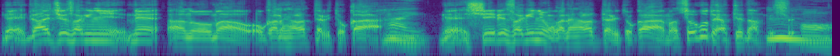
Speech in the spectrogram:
ね、外注先にねあの、まあ、お金払ったりとか、はい。ね、仕入れ先にお金払ったりとか、まあ、そういうことやってたんです。うん。あは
